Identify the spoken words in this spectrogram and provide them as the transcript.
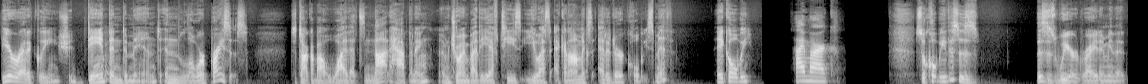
theoretically should dampen demand and lower prices. To talk about why that's not happening, I'm joined by the FT's U.S. economics editor, Colby Smith. Hey, Colby. Hi, Marc. So, Colby, this is this is weird, right? I mean, that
